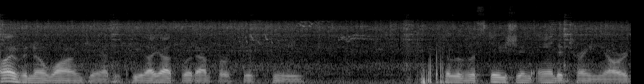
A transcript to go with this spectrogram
I don't even know why I'm getting up to speed. I gotta slow down for 15. Because of a station and a train yard.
